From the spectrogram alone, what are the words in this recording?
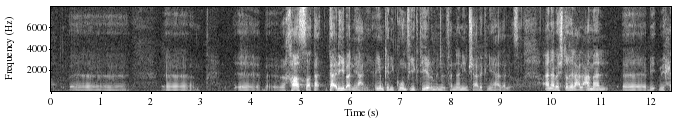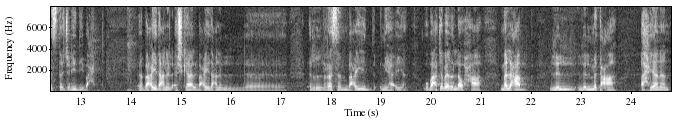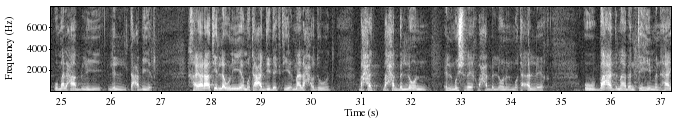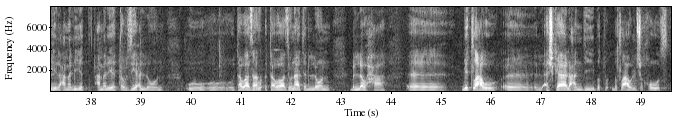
خاصة تقريبا يعني. يمكن يكون في كثير من الفنانين بشاركني هذا القصة. أنا بشتغل على العمل آه، بحس تجريدي بحت آه، بعيد عن الأشكال بعيد عن آه، الرسم بعيد نهائيا. وبعتبر اللوحة ملعب للمتعة أحيانا وملعب للتعبير. خياراتي اللونية متعددة كثير ما لها حدود. بحب, بحب اللون المشرق بحب اللون المتألق. وبعد ما بنتهي من هاي العملية عملية توزيع اللون وتوازنات اللون باللوحة آه، بيطلعوا آه، الأشكال عندي بيطلعوا الشخوص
